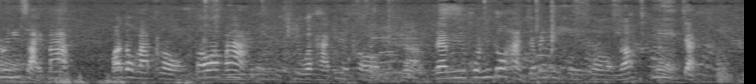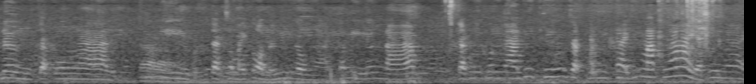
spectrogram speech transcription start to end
ด้วยนิสัยป้า ป้าต้องรักคลอง เพราะว่าป้าอยู่กับหาที่ในคลอง ครับ แต่มีคนที่ก็อาจจะไม่เป็นคนคลองเนาะที่จากหนึ่งจากโรงงานอ่าที่จากสมัยก่อนมันไม่มีโรงงาน ก็มีเรื่องน้ำจากมีคนงานที่ทิ้งจากมีใครที่มักง่ายอะพูดง่าย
